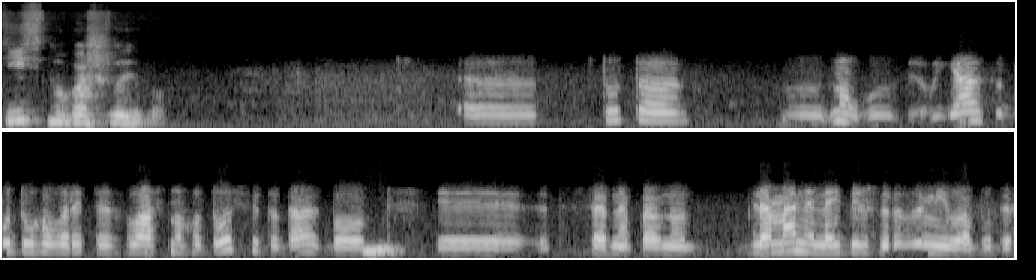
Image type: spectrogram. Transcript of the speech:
дійсно важливо? Е, тут ну, я буду говорити з власного досвіду, да, бо е, це, напевно, для мене найбільш зрозуміло буде,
